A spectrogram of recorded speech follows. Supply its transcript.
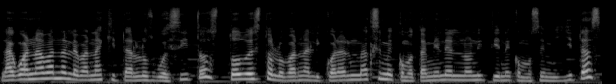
La guanábana le van a quitar los huesitos, todo esto lo van a licuar al máximo y como también el noni tiene como semillitas,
